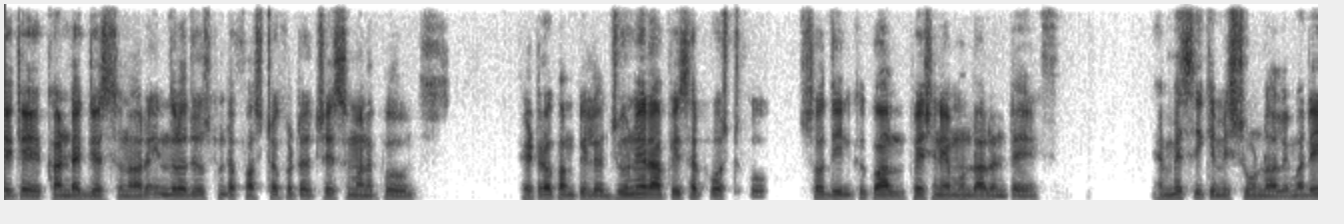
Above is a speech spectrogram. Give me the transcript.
అయితే కండక్ట్ చేస్తున్నారు. ఇందులో చూసుకుంటే ఫస్ట్ ఒకటి వచ్చేసి మనకు పెట్రో కంపెనీలో జూనియర్ ఆఫీసర్ పోస్ట్కు. సో దీనికి క్వాలిఫికేషన్ ఏమి ఉండాలంటే ఎంఎస్సీ కెమిస్ట్రీ ఉండాలి. మరి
